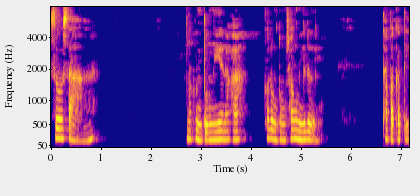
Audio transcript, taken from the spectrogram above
โซ่สามแล้วถึงตรงนี้นะคะ ก็ลงตรงช่องนี้เลย ถ้าปกติ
